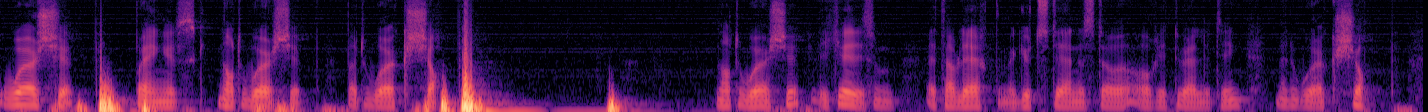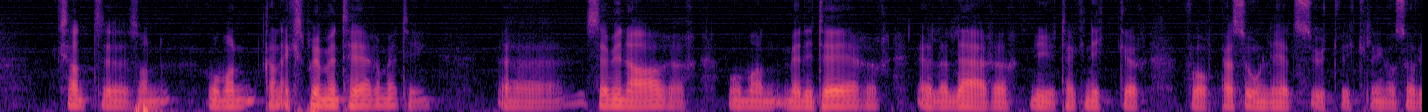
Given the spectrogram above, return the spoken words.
worship' på engelsk. 'Not worship, but workshop'. Not worship, ikke liksom etablerte med gudstjenester og, og rituelle ting, men workshop. Eh, sånn, hvor man kan eksperimentere med ting. Eh, seminarer hvor man mediterer eller lærer nye teknikker for personlighetsutvikling osv.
